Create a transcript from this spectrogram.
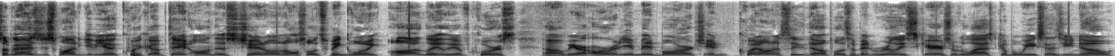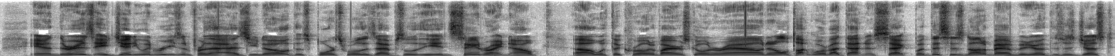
So guys, just wanted to give you a quick update on this channel and also what's been going on lately. Of course, uh, we are already in mid-March and quite honestly, the uploads have been really scarce over the last couple weeks as you know. And there is a genuine reason for that. As you know, the sports world is absolutely insane right now uh, with the coronavirus going around, and I'll talk more about that in a sec. But this is not a bad video. This is just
